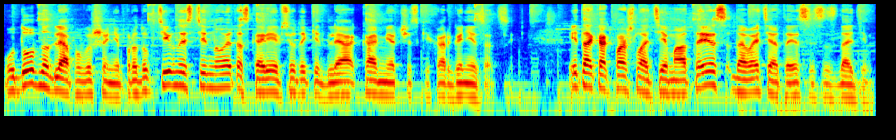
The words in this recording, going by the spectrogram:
Удобно для повышения продуктивности, но это скорее все-таки для коммерческих организаций. И так как пошла тема АТС, давайте АТС и создадим.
